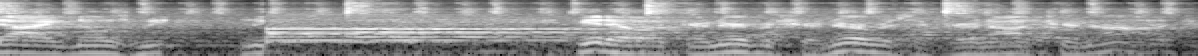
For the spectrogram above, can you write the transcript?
diagnose me. You know, if you're nervous, you're nervous. If you're not, you're not.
